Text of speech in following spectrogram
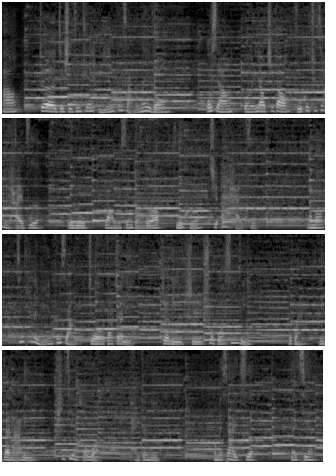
好，这就是今天语音分享的内容。我想，我们要知道如何去教育孩子，不如让我们先懂得如何去爱孩子。那么，今天的语音分享就到这里。这里是硕博心理，不管你在哪里，世界和我陪着你。我们下一次再见。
